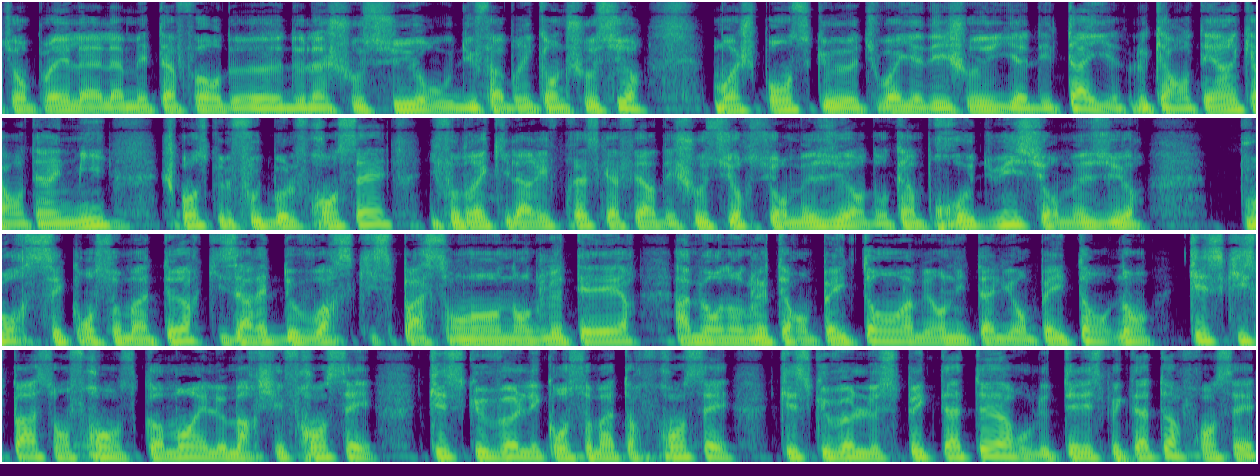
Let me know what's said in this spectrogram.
tu employais la, la métaphore de, de la chaussure ou du fabricant de chaussures. Moi je pense que tu vois il y a des choses, il y a des tailles, le 41, 41 et demi. Je pense que le football français, il faudrait qu'il arrive presque à faire des chaussures sur mesure, donc un produit sur mesure pour ces consommateurs qu'ils arrêtent de voir ce qui se passe en Angleterre. Ah mais en Angleterre on paye tant, ah mais en Italie on paye tant. Non, qu'est-ce qui se passe en France? Comment est le marché français? Qu'est-ce que veulent les consommateurs français? Qu'est-ce que veulent le spectateur ou le téléspectateur français?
